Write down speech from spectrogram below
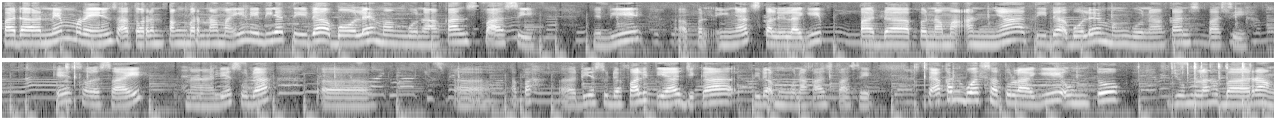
pada name range atau rentang bernama ini dia tidak boleh menggunakan spasi. Jadi, ingat sekali lagi pada penamaannya tidak boleh menggunakan spasi. Oke, selesai. Nah, dia sudah uh, uh, apa uh, dia sudah valid ya jika tidak menggunakan spasi saya akan buat satu lagi untuk jumlah barang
